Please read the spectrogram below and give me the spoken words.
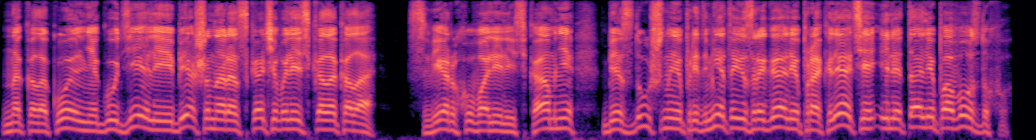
на колокольне гудели и бешено раскачивались колокола. Сверху валились камни, бездушные предметы изрыгали проклятия и летали по воздуху.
